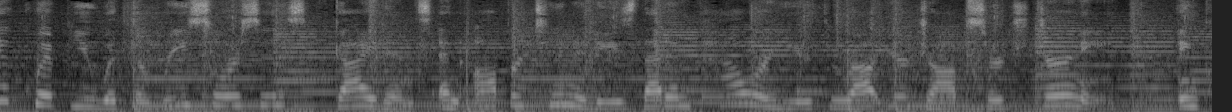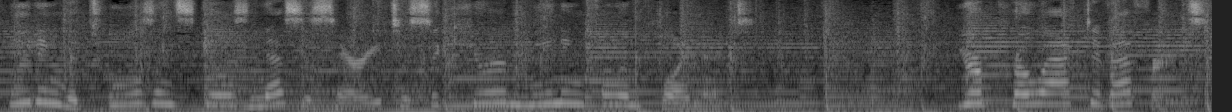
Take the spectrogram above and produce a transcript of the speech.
equip you with the resources, guidance, and opportunities that empower you throughout your job search journey, including the tools and skills necessary to secure meaningful employment. Your proactive efforts,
